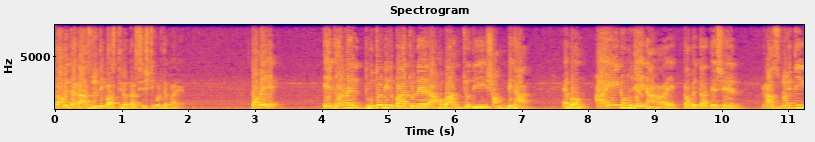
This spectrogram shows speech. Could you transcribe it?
তবে তা রাজনৈতিক অস্থিরতার সৃষ্টি করতে পারে। তবে এ ধরনের দ্রুত নির্বাচনের আহ্বান যদি সংবিধান এবং আইন অনুযায়ী না হয়, তবে তা দেশের রাজনৈতিক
